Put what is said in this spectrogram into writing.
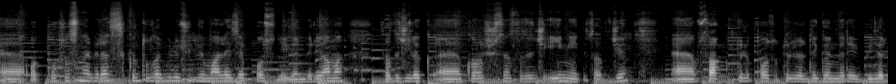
Ee, o postasında biraz sıkıntı olabiliyor çünkü Malezya posta diye gönderiyor ama satıcıyla e, konuşursanız satıcı iyi niyetli satıcı. E, farklı türlü posta türleri de gönderebilir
